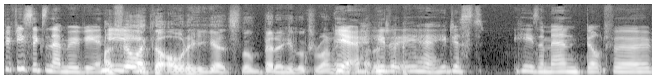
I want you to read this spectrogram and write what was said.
56 in that movie, and I he feel like the older he gets, the better he looks running. Yeah, he, yeah, he just he's a man built for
